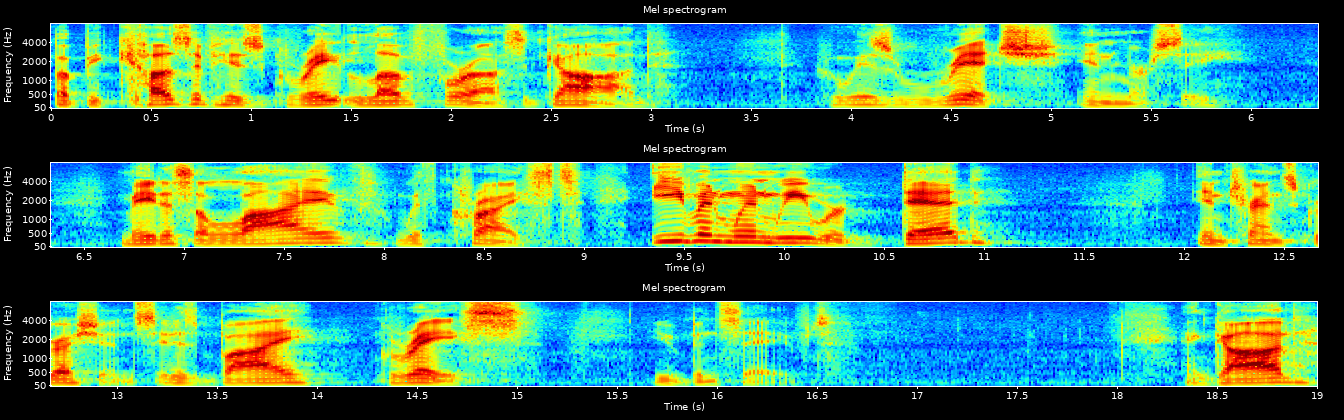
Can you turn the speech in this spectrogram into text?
But because of his great love for us, God, who is rich in mercy, made us alive with Christ, even when we were dead in transgressions. It is by grace you've been saved. And God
